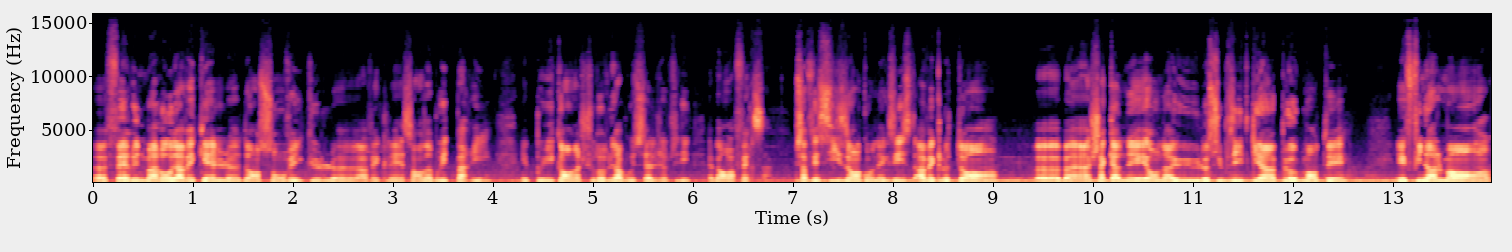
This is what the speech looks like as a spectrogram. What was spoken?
euh, faire une maraude avec elle dans son véhicule avec les sans-abri de Paris. Et puis, quand je suis revenu à Bruxelles, je me suis dit, eh ben, on va faire ça. Ça fait six ans qu'on existe. Avec le temps, ben, chaque année, on a eu le subside qui a un peu augmenté. Et finalement,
